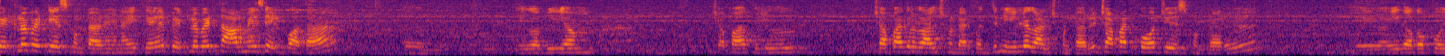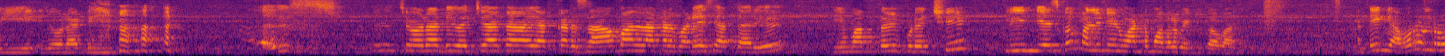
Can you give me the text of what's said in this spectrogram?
పెట్టులో పెట్టేసుకుంటాను నేనైతే. పెట్టులో పెట్టి తాళమేసి వెళ్ళిపోతా. ఇగో బియ్యం చపాతీలు చపాతీలు కాల్చుకుంటారు పొద్దున్న నీళ్ళు కాల్చుకుంటారు చపాతీ కూర చేసుకుంటారు. ఇది ఇదొక పొయ్యి చూడండి. చూడండి వచ్చాక ఎక్కడ సామాన్లు అక్కడ పడేసేస్తారు. ఈ మొత్తం ఇప్పుడు వచ్చి క్లీన్ చేసుకొని మళ్ళీ నేను వంట మొదలు పెట్టుకోవాలి. అంటే ఇంకెవరు ఉండరు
